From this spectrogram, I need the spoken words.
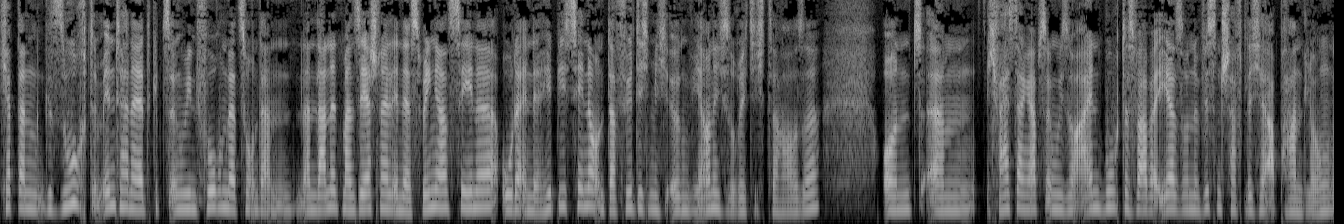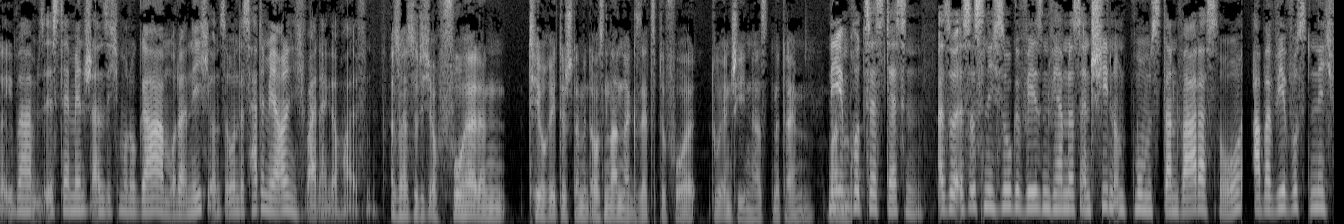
ich habe dann gesucht im Internet, gibt es irgendwie ein Forum dazu und dann, dann landet man sehr schnell in der Swinger-Szene oder in der Hippie-Szene und da fühlte ich mich irgendwie auch nicht so richtig zu Hause. Und ähm, ich weiß, dann gab es irgendwie so ein Buch, das war aber eher so eine wissenschaftliche Abhandlung über, ist der Mensch an sich monogam oder nicht und so. Und das hatte mir auch nicht weitergeholfen. Also hast du dich auch vorher dann theoretisch damit auseinandergesetzt, bevor du entschieden hast mit deinem Mann? Nee, im Prozess dessen. Also es ist nicht so gewesen, wir haben das entschieden und bums, dann war das so. Aber wir wussten nicht,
